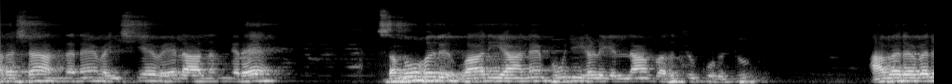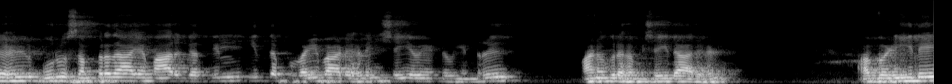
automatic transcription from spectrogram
அரச அந்தன வைசிய வேளாளங்கிற சமூக வாரியான பூஜைகளை எல்லாம் வகுத்து கொடுத்து அவரவர்கள் குரு சம்பிரதாய மார்க்கத்தில் இந்த வழிபாடுகளை செய்ய வேண்டும் என்று அனுகிரகம் செய்தார்கள். அவ்வழியிலே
